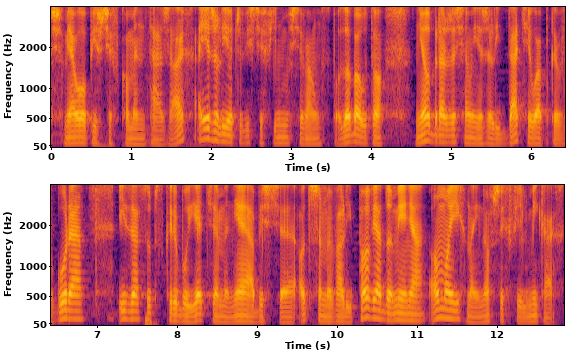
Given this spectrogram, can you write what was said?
śmiało piszcie w komentarzach. A jeżeli oczywiście film się Wam spodobał, to nie obrażę się, jeżeli dacie łapkę w górę i zasubskrybujecie mnie, abyście otrzymywali powiadomienia o moich najnowszych filmikach.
